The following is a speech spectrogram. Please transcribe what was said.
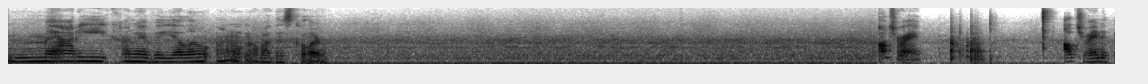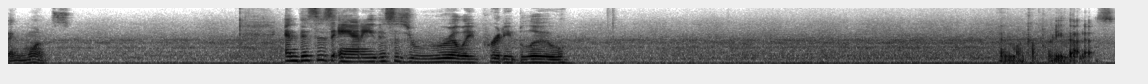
matty, kind of a yellow. I don't know about this color. I'll try. I'll try anything once. And this is Annie. This is really pretty blue. And look how pretty that is.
